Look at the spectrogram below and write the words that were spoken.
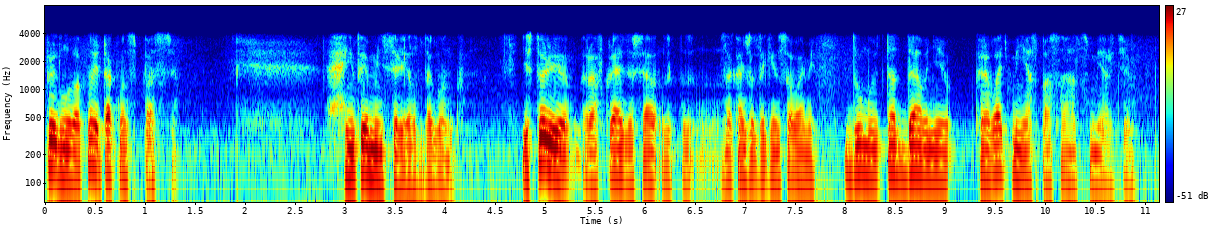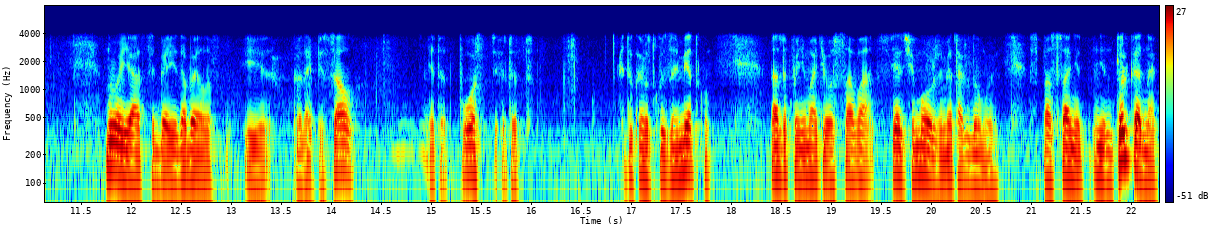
прыгнул в окно, и так он спасся. Никто ему не стрелял в догонку. Историю Раф Крайзер заканчивал такими словами. Думаю, та давняя кровать меня спасла от смерти. Ну, я от себя и добавил, и когда писал этот пост, этот, эту короткую заметку, надо понимать его слова следующим образом, я так думаю спасла не, не только одна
